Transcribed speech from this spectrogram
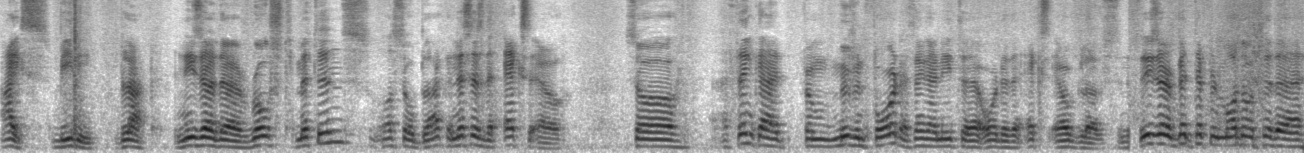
Ice beanie, black. And these are the roast mittens, also black. And this is the XL. So I think I, from moving forward, I think I need to order the XL gloves. And these are a bit different model to the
